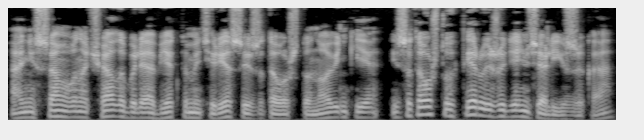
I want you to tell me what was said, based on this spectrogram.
Они с самого начала были объектом интереса из-за того, что новенькие, из-за того, что в первый же день взяли языка,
